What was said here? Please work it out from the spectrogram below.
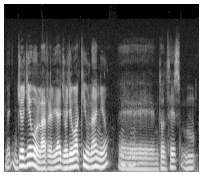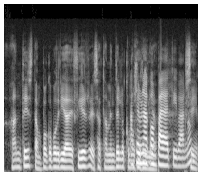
Yo llevo, la realidad, yo llevo aquí un año, eh, entonces antes tampoco podría decir exactamente lo cómo Hacer una comparativa, ¿no? Sí,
